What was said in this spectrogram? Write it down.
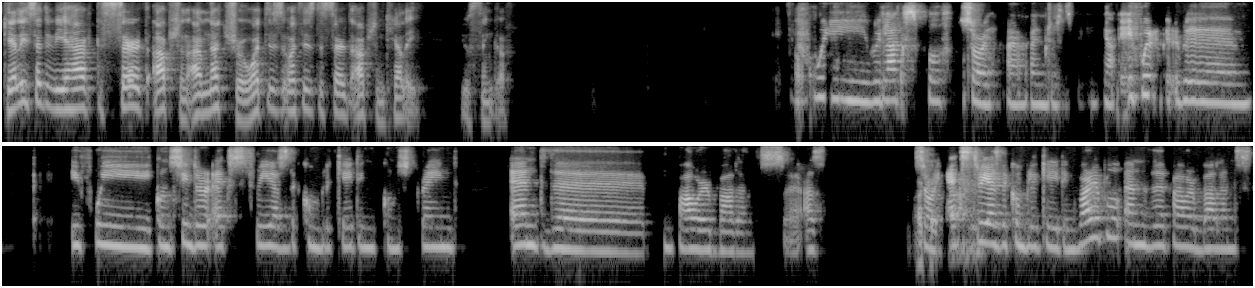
Kelly said we have the third option. I'm not sure. What is what is the third option, Kelly, you think of? If we relax both, sorry, I, am just speaking. Yeah, if we um, if we consider X3 as the complicating constraint and the power balance uh, as, okay. sorry, X3 as the complicating variable and the power balance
